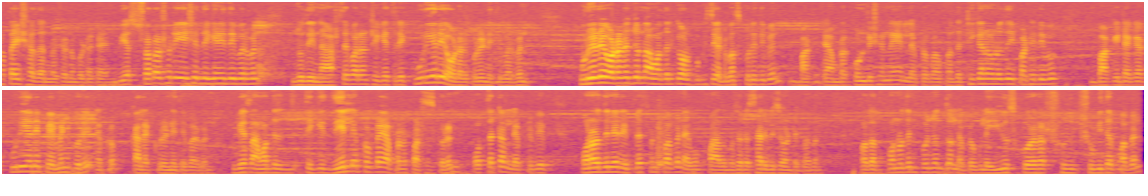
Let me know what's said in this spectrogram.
সাতাইশ হাজার নশো নব্বই টাকায়। বিএস সরাসরি এসে দেখে নিতে পারবেন। যদি না আসতে পারেন, সেক্ষেত্রে কুরিয়ারে অর্ডার করে নিতে পারবেন। কুরিয়ারে অর্ডারের জন্য আমাদেরকে অল্প কিছু অ্যাডভান্স করে দিবেন। বাকিটা আমরা কন্ডিশনে ল্যাপটপ আপনাদের ঠিকানা অনুযায়ী পাঠিয়ে দেবো। বাকি টাকা কুরিয়ারে পেমেন্ট করে ল্যাপটপ কালেক্ট করে নিতে পারবেন। বিএস আমাদের থেকে যে ল্যাপটপটাই আপনারা পারচেস করেন, প্রত্যেকটা ল্যাপটপে পনেরো দিনের রিপ্লেসমেন্ট পাবেন এবং পাঁচ বছরের সার্ভিস ওয়ারেন্টি পাবেন। অর্থাৎ পনেরো দিন পর্যন্ত ল্যাপটপগুলো ইউজ করার সুবিধা পাবেন।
